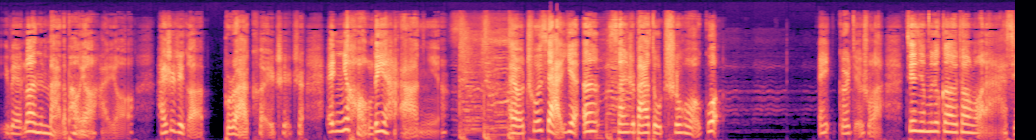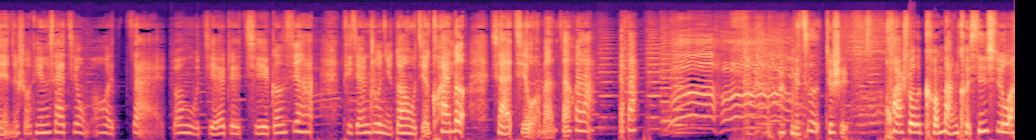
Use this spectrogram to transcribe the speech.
一位乱码的朋友，还有还是这个布拉克 H H，哎，你好厉害啊你！还有初夏叶恩三十八度吃火锅。哎，歌结束了，今天节目就告一段落啦，谢谢你的收听，下期我们会在端午节这期更新哈，提前祝你端午节快乐，下期我们再会啦，拜拜。每次就是话说的可满可心虚了，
